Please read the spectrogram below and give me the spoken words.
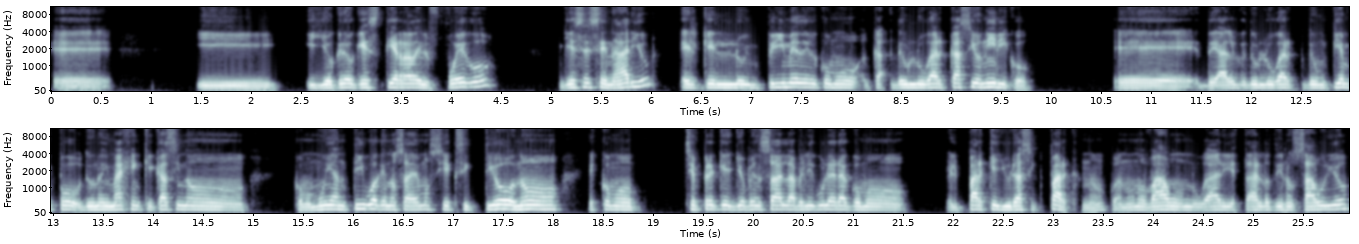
Eh, y, y yo creo que es Tierra del Fuego y ese escenario el que lo imprime de, como, de un lugar casi onírico eh, de algo, de un lugar, de un tiempo, de una imagen que casi no, como muy antigua, que no sabemos si existió o no. Es como, siempre que yo pensaba en la película era como el parque Jurassic Park, ¿no? Cuando uno va a un lugar y están los dinosaurios,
